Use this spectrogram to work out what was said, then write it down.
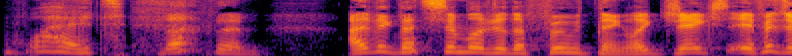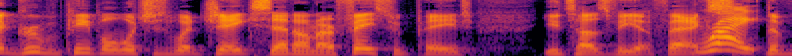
what? Nothing. I think that's similar to the food thing. Like Jake's, if it's a group of people, which is what Jake said on our Facebook page, Utah's VFX. Right. The,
